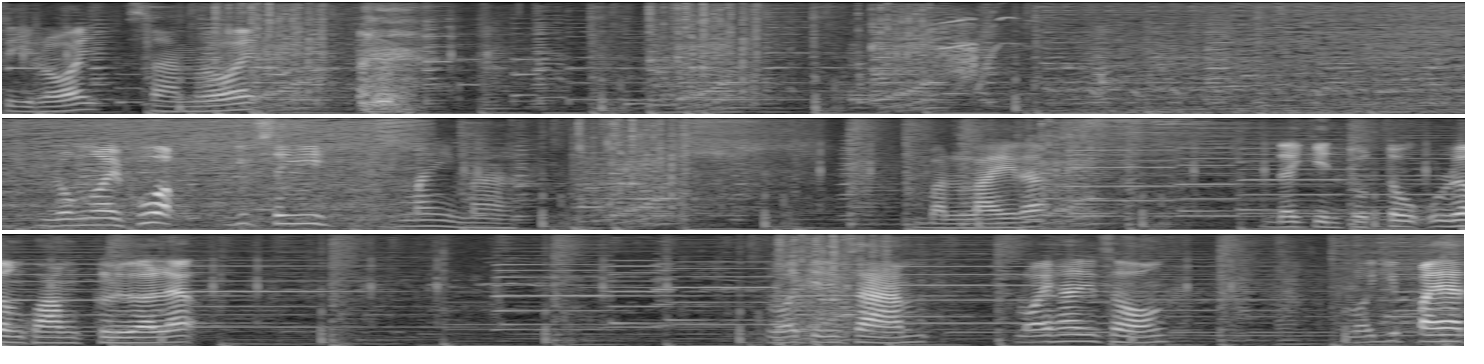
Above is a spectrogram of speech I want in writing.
สี่ร้อยสามร้อยลงหน่อยพวกยิบซีไม่มา บันไลแล้ว ได้กินตุตุเรื่องความเกลือแล้วร้อยเจ็ดสิบสามร้อยห้าสิบสองร้อยยี่แปด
